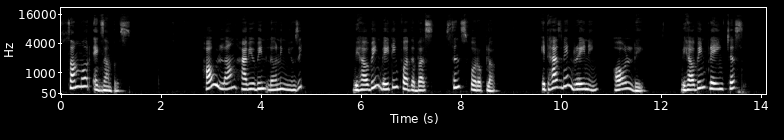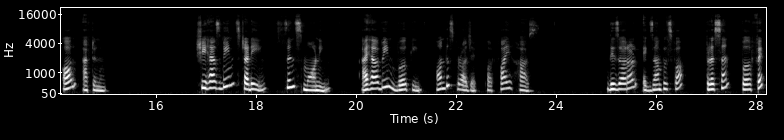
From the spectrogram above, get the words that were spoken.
Some more examples how long have you been learning music we have been waiting for the bus since four o'clock it has been raining all day. We have been playing chess all afternoon. She has been studying since morning. I have been working on this project for five hours. These are all examples for present perfect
